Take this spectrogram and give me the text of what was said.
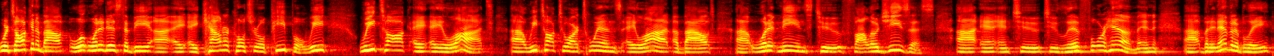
we're talking about what, what it is to be uh, a, a countercultural people. We, we talk a, a lot uh, we talk to our twins a lot about uh, what it means to follow Jesus uh, and, and to, to live for Him. And, uh, but inevitably,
